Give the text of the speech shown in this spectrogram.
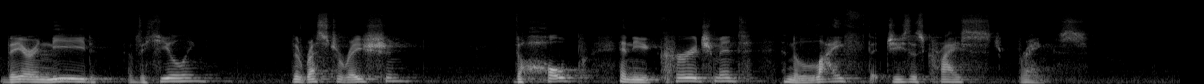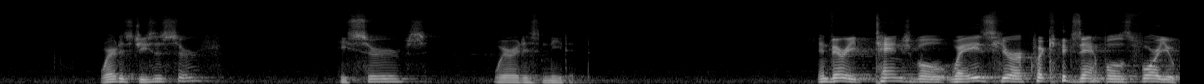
They are in need of the healing, the restoration, the hope, and the encouragement and the life that Jesus Christ brings. Where does Jesus serve? He serves where it is needed. In very tangible ways, here are quick examples for you.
